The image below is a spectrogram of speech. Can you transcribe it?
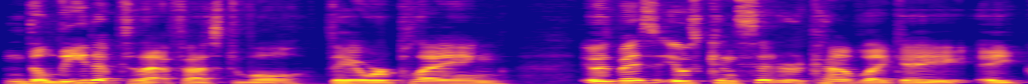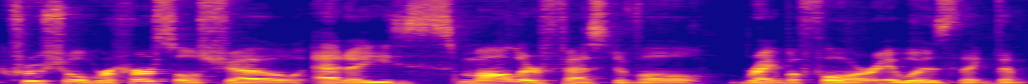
the lead up to that festival, they were playing. It was basically it was considered kind of like a, a crucial rehearsal show at a smaller festival right before. It was like the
